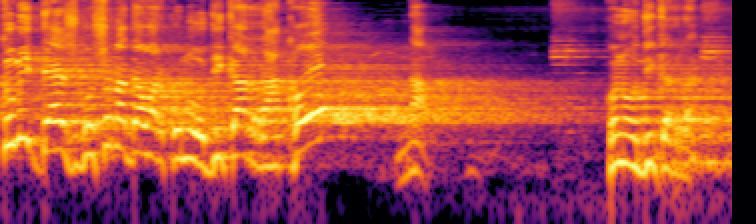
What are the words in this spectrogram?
তুমি দেশ ঘোষণা দেওয়ার কোনো অধিকার রাখো কোনো অধিকার রাখো।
